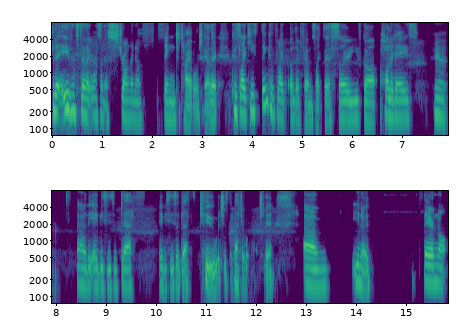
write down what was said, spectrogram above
But it, even still, it wasn't a strong enough thing to tie it all together. Because like you think of like other films like this, so you've got Holidays, yeah, uh, the ABCs of Death, ABCs of Death 2, which is the better one actually. Um, you know, they're not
